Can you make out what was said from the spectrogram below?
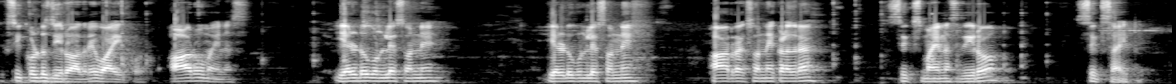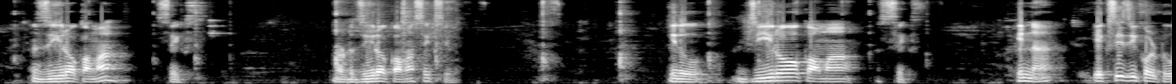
ಎಕ್ಸ್ ಈಕ್ವಲ್ ಟು ಝೀರೋ ಆದರೆ ವಾಯ್ ಈಕ್ವಲ್ ಆರು ಮೈನಸ್ ಎರಡು ಗುಂಡ್ಲೆ ಸೊನ್ನೆ, ಎರಡು ಗುಂಡ್ಲೆ ಸೊನ್ನೆ ಆರಾಗ ಸೊನ್ನೆ ಕಳೆದ್ರೆ ಸಿಕ್ಸ್ ಮೈನಸ್ ಝೀರೋ ಸಿಕ್ಸ್ ಆಯಿತು. ಝೀರೋ ಕಾಮ ಸಿಕ್ಸ್ ನೋಡಿ ಝೀರೋ ಕಾಮ ಸಿಕ್ಸ್ ಇದು. ಇದು ಝೀರೋ ಕಾಮ ಸಿಕ್ಸ್ ಇನ್ನು ಎಕ್ಸ್ ಈಸ್ ಈಕ್ವಲ್ ಟು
